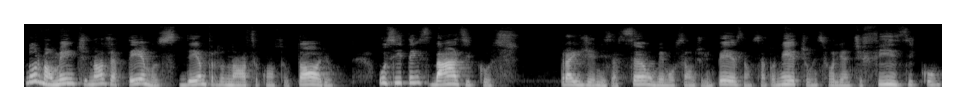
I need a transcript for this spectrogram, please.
Normalmente, nós já temos dentro do nosso consultório os itens básicos para higienização, uma emulsão de limpeza, um sabonete, um esfoliante físico.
